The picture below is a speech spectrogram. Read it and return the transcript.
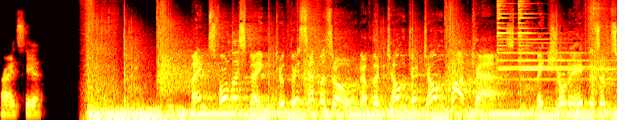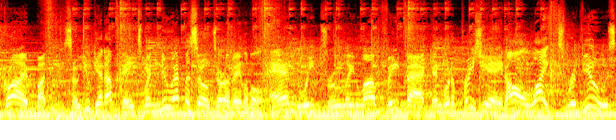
All right. See ya. Thanks for listening to this episode of the Toe to Toe Podcast. Make sure to hit the subscribe button so you get updates when new episodes are available. And we truly love feedback and would appreciate all likes, reviews,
